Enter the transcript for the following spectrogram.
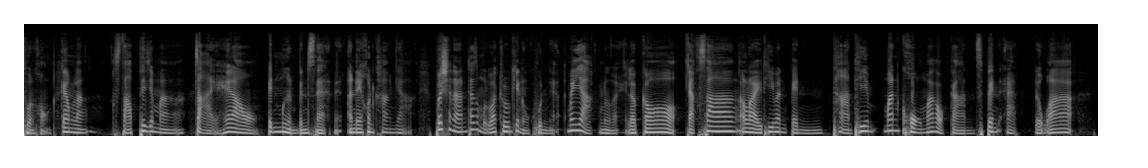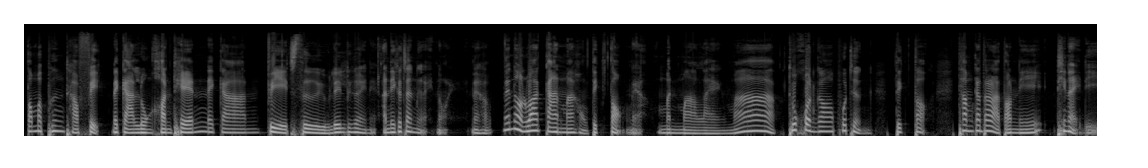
ส่วนของกำลังทรัพย์ที่จะมาจ่ายให้เราเป็นหมื่นเป็นแสนเนี่ยอันนี้ค่อนข้างยาก เพราะฉะนั้นถ้าสมมติว่าธุรกิจของคุณเนี่ยไม่อยากเหนื่อย แล้วก็อยากสร้างอะไรที่มันเป็นฐานที่มั่นคงมากกว่าการ spend ad หรือว่าต้องมาพึ่ง traffic ในการลงคอนเทนต์ในการ feed สื่ออยู่เรื่อยๆเนี่ยอันนี้ก็จะเหนื่อยหน่อยนะครับแน่นอนว่าการมาของ TikTok เนี่ยมันมาแรงมาก ทุกคนก็พูดถึง TikTok ทำการตลาดตอนนี้ที่ไหนดี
